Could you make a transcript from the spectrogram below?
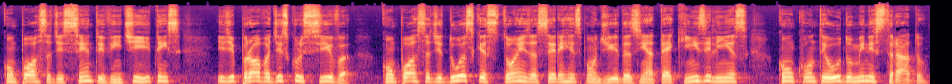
composta de 120 itens, e de prova discursiva, composta de duas questões a serem respondidas em até 15 linhas com o conteúdo ministrado.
